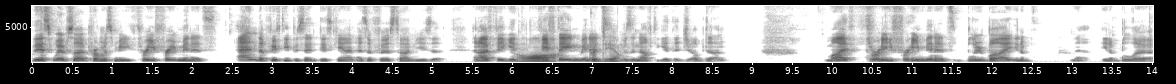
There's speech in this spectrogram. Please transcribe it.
This website promised me three free minutes and a fifty percent discount as a first time user, and I figured that Oh, fifteen minutes was enough to get the job done. My three free minutes blew by in a in a blur.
